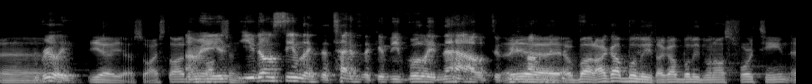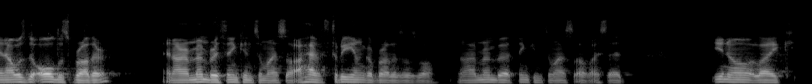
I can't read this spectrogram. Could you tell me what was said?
Uh, Really? Yeah, yeah. So I started I mean, you, you don't seem like the type that could be bullied now. To be yeah, honest. yeah, but I got bullied. I got bullied when I was 14, and I was the oldest brother. And I remember thinking to myself, I have three younger brothers as well. And I remember thinking to myself, I said, you know, like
